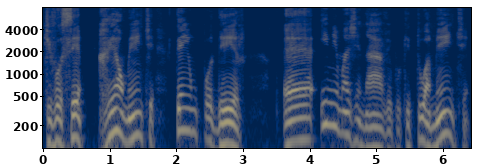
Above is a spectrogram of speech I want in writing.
que você realmente tem um poder é, inimaginável, porque tua mente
